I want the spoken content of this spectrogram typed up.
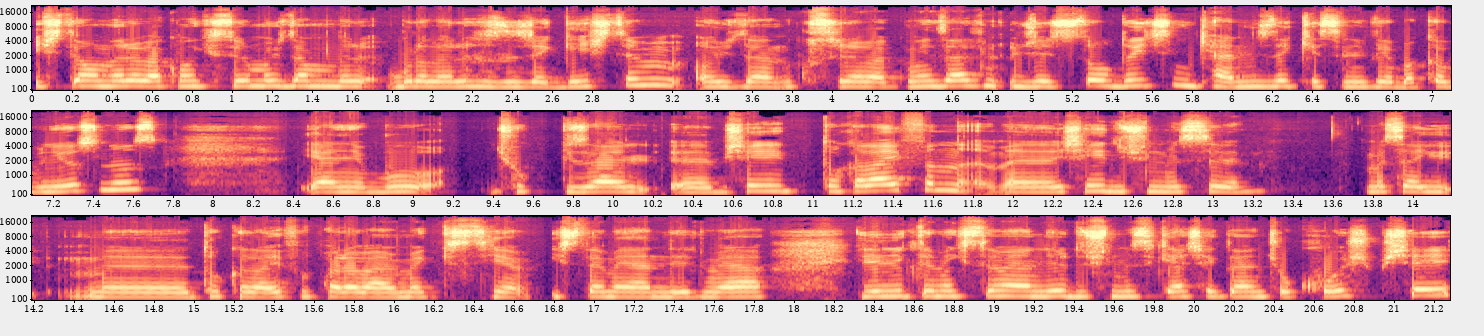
işte onlara bakmak istiyorum. O yüzden bunları buraları hızlıca geçtim. O yüzden kusura bakmayın. Zaten ücretsiz olduğu için kendiniz de kesinlikle bakabiliyorsunuz. Yani bu çok güzel e, bir şey. Toka Life'ın e, şey düşünmesi mesela e, Toka Life'a para vermek isteye, istemeyenlerin veya ileriklemek istemeyenleri düşünmesi gerçekten çok hoş bir şey.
